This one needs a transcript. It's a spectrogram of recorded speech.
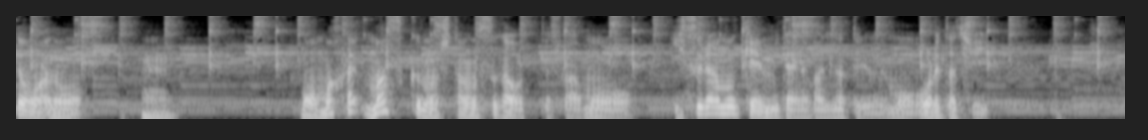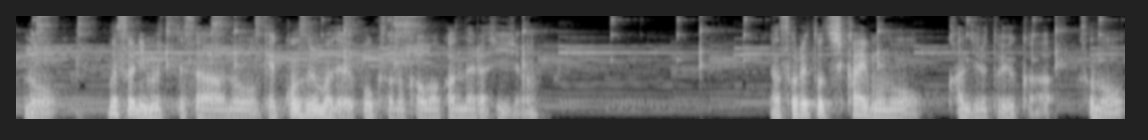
でもあの、うん。もうマスクの下の素顔ってさ、もうイスラム圏みたいな感じになってるよね。もう俺たちの、ムスリムってさ、あの、結婚するまで奥さんの顔わかんないらしいじゃん。それと近いものを感じるというか、その、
